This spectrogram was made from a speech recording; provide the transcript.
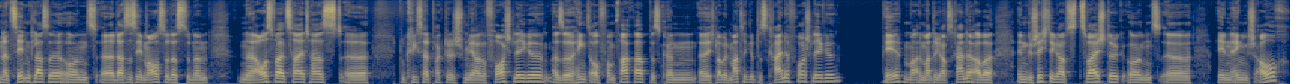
in der 10. Klasse und äh, das ist eben auch so, dass du dann eine Auswahlzeit hast. Äh, du kriegst halt praktisch mehrere Vorschläge, also hängt auch vom Fach ab. Es können, äh, ich glaube, in Mathe gibt es keine Vorschläge. Nee, in Mathe gab es keine, aber in Geschichte gab es zwei Stück und äh, in Englisch auch.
